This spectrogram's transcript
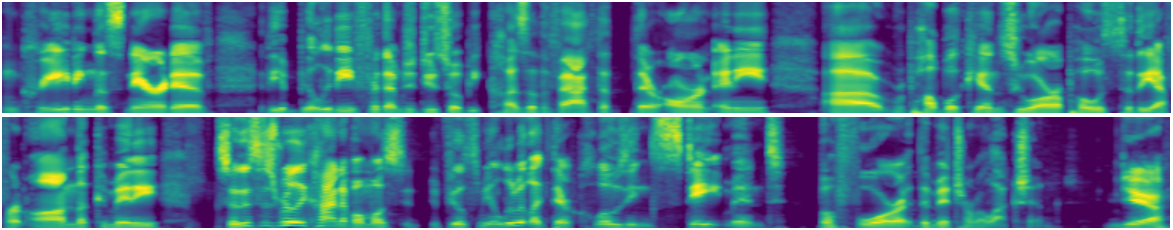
in creating this narrative, the ability for them to do so because of the fact that there aren't any uh, Republicans who are opposed to the effort on the committee. So this is really kind of almost it feels to me a little bit like their closing statement before the midterm election. Yeah,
